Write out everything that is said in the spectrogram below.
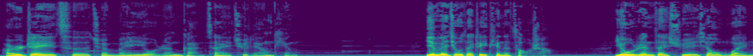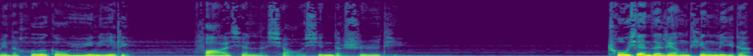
而这次却没有人敢再去凉亭，因为就在这天的早上。有人在学校外面的河沟淤泥里，发现了小新的尸体。出现在凉亭里的，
